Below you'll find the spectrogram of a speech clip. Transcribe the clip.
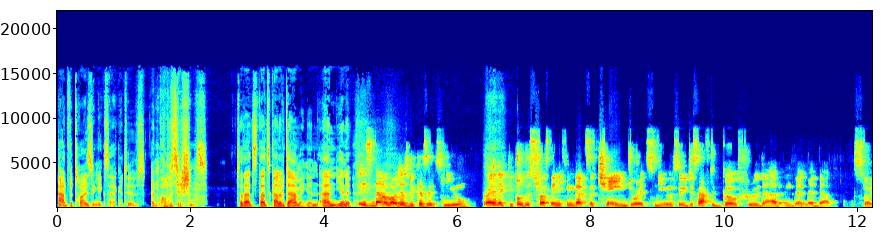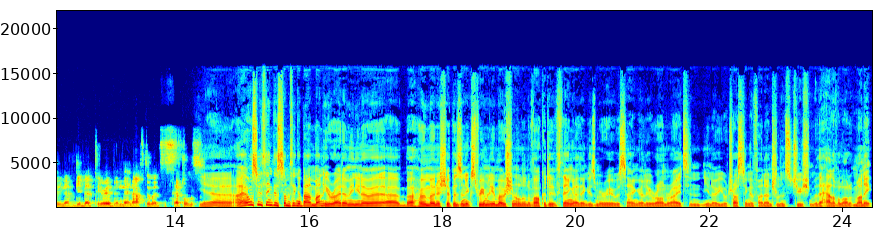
advertising executives, and politicians. So that's that's kind of damning, and and you know, isn't that a lot just because it's new, right? Like people distrust anything that's a change or it's new, so you just have to go through that and then let that slowly navigate that period, and then afterwards it settles. Yeah, I also think there's something about money, right? I mean, you know, a, a, home ownership is an extremely emotional and evocative thing. I think, as Maria was saying earlier on, right? And you know, you're trusting a financial institution with a hell of a lot of money,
